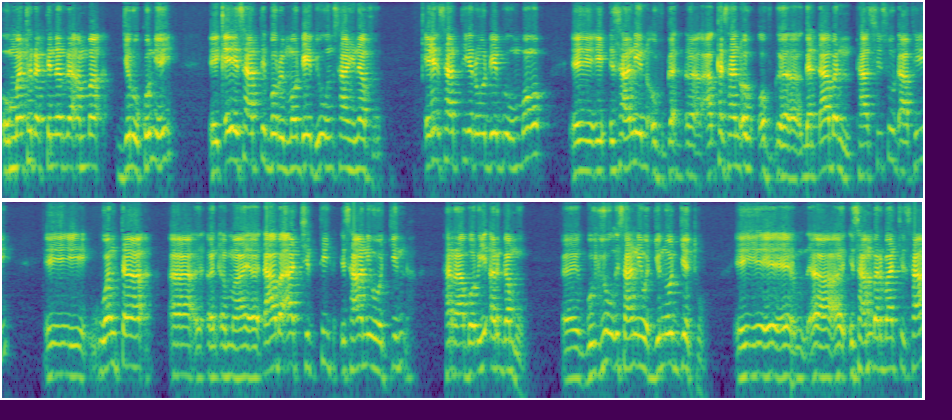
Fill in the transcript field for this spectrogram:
uummata rakkinarra amma jiru kun hafu. Qe'ee isaatti yeroo deebi'u immoo isaaniin of akka isaan of gadhaaban taasisuudhaa fi wanta dhaaba achitti isaanii wajjin har'aa borii argamu. guyyuu isaanii wajjin hojjetu isaan barbaachisaa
